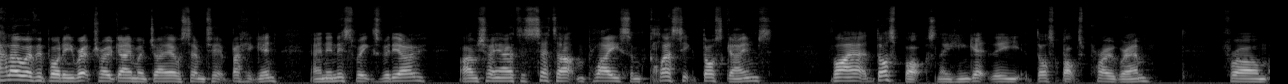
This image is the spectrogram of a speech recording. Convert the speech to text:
hello everybody, Retro Gamer JL78 back again, and in this week's video I'm showing you how to set up and play some classic DOS games via DOSBox. Now you can get the DOSBox program from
